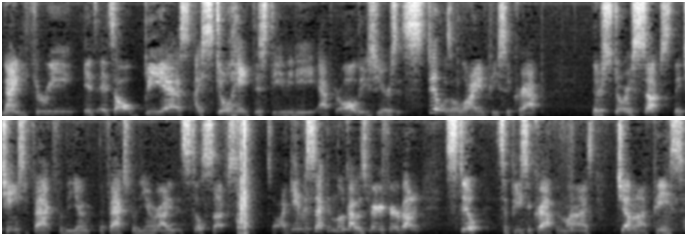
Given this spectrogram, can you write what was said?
93. It's, it's all BS. I still hate this DVD after all these years. It still is a lying piece of crap. Their story sucks. They changed the fact for the young the facts for the younger audience. It still sucks. So I gave it a second look. I was very fair about it. Still, it's a piece of crap in my eyes. Gemini, peace.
